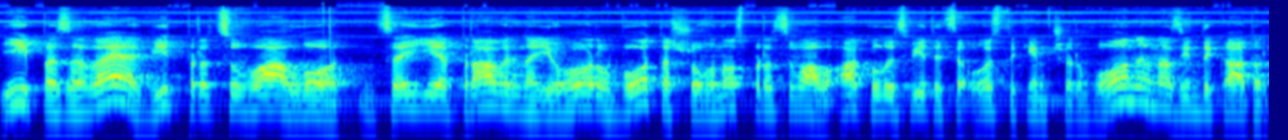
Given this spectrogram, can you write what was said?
і ПЗВ відпрацювало. Це є правильна його робота, що воно спрацювало. А коли світиться ось таким червоним у нас індикатор,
